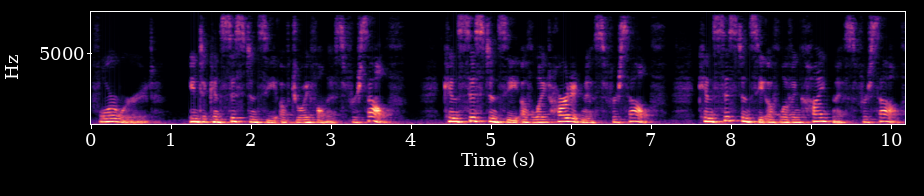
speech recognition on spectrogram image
forward into consistency of joyfulness for self, consistency of lightheartedness for self, consistency of loving kindness for self.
